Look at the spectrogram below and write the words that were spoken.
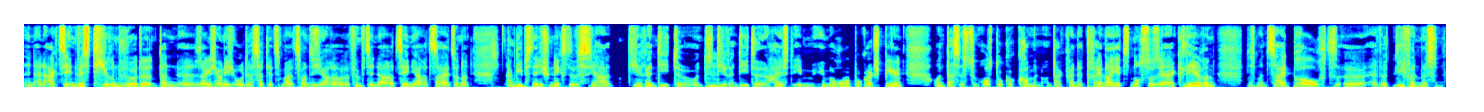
in eine Aktie investieren würde, dann äh, sage ich auch nicht, oh, das hat jetzt mal 20 Jahre oder 15 Jahre, 10 Jahre Zeit, sondern am liebsten hätte ich schon nächstes Jahr die Rendite. Und mhm. die Rendite heißt eben im Europapokal spielen. Und das ist zum Ausdruck gekommen. Und da kann der Trainer jetzt noch so sehr erklären, dass man Zeit braucht. Äh, er wird liefern müssen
